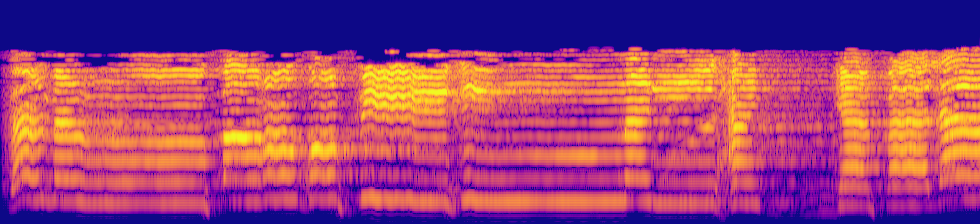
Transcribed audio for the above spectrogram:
فمن فرض فيهن الحج فلا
